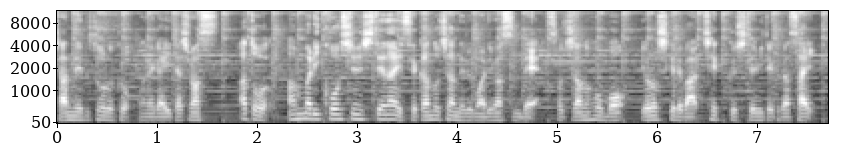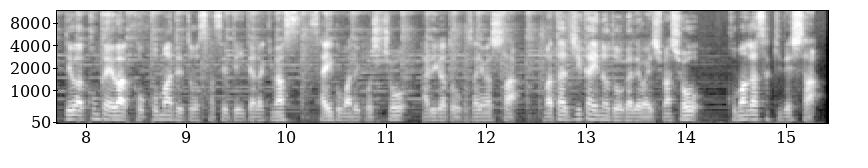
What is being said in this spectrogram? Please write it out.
チャンネル登録をお願いいたします。あと、あんまり更新してないセカンドチャンネルもありますんで、そちらの方もよろしければチェックしてみてください。では今回はここまでとさせていただきます。最後までご視聴ありがとうございました。また次回の動画でお会いしましょう。駒ヶ崎でした。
